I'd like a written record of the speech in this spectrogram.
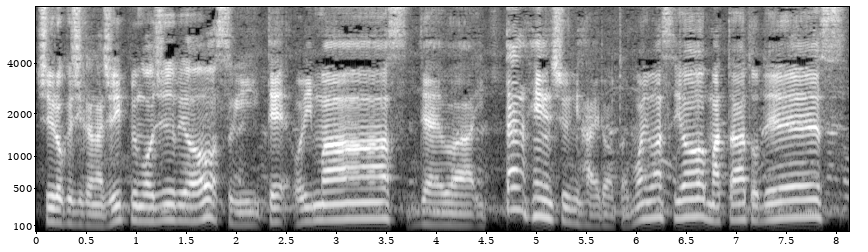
収録時間が11分50秒を過ぎております。では一旦編集に入ろうと思いますよ。また後です。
